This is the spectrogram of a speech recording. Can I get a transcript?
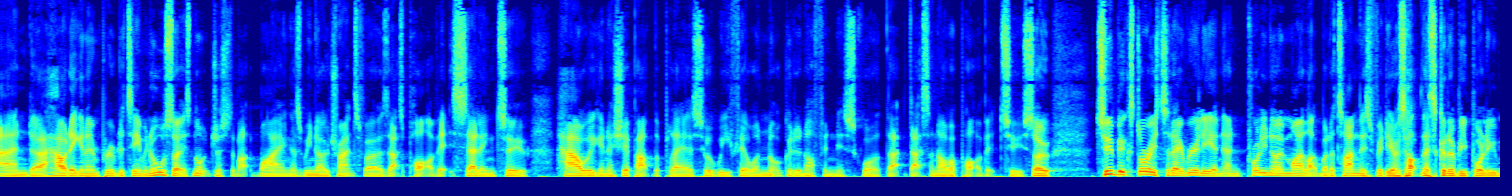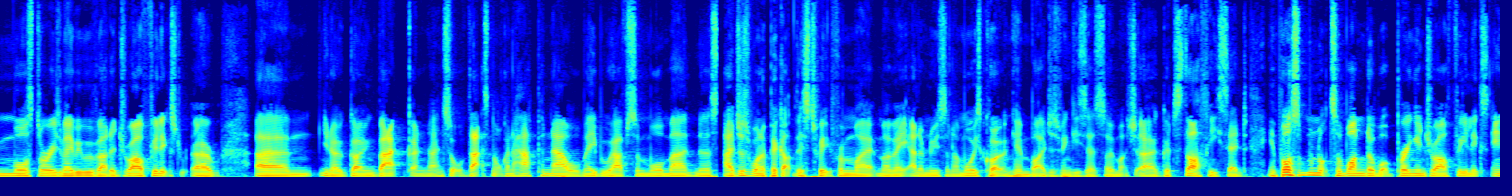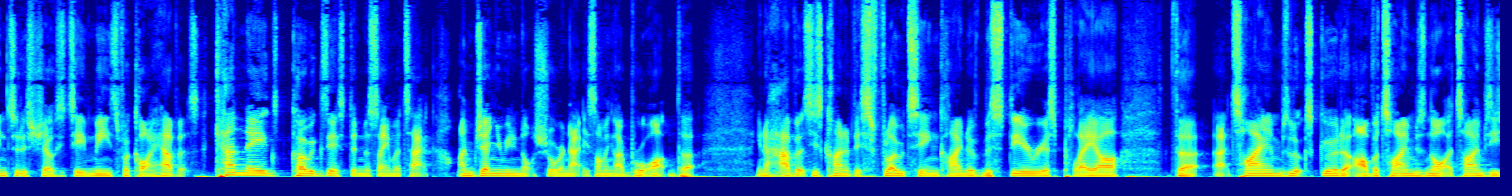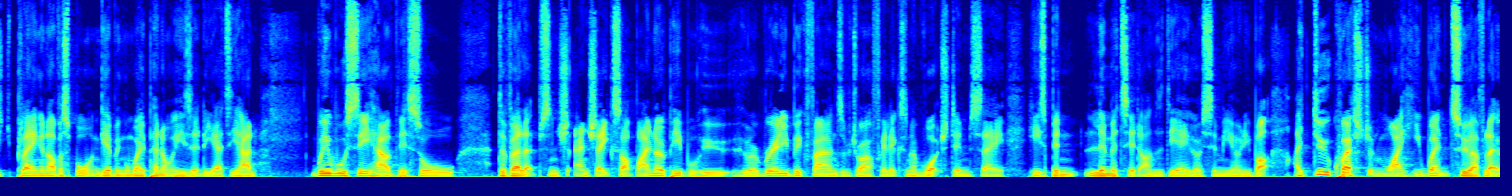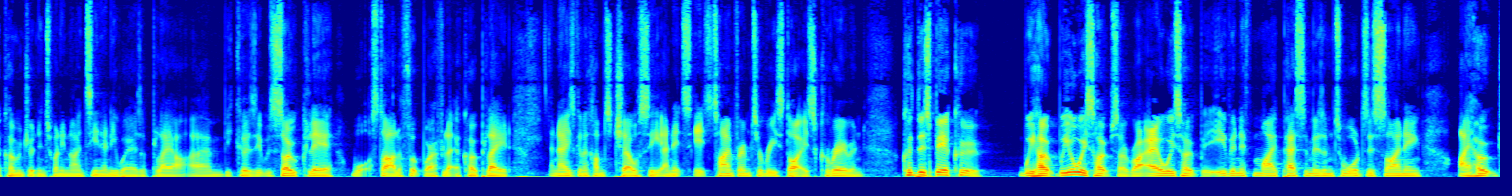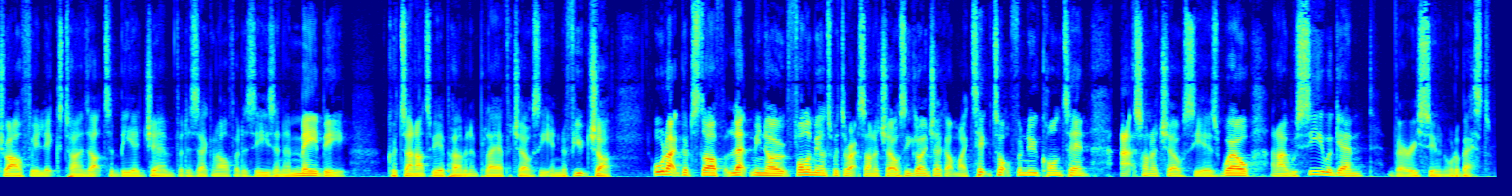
And uh, how are they going to improve the team. And also, it's not just about buying, as we know, transfers. That's part of it. Selling too. How are we going to ship out the players who we feel are not good enough in this squad? That that's another part of it too. So two big stories today, really, and, and probably knowing my luck, by the time this video is up, there's going to be probably more stories. Maybe we've had a Joao Felix, uh, um, you know, going back, and, and sort of that's not going to happen now, or maybe we'll have some more madness. I just want to pick up this tweet from my, my mate Adam Newson. I'm always quoting him, but I just think he says so much uh, good stuff. He said, Impossible not to wonder what bringing Joao Felix into this Chelsea team means for Kai Havertz. Can they ex- coexist in the same attack? I'm genuinely not sure, and that is something I brought up that you know, Havertz is kind of this floating, kind of mysterious player that at times looks good, at other times not. At times he's playing another sport and giving away penalties at the Etihad. We will see how this all develops and, sh- and shakes up. But I know people who, who are really big fans of Joao Felix and have watched him say he's been limited under Diego Simeone. But I do question why he went to Atletico Madrid in 2019 anyway as a player um, because it was so clear what style of football Atletico played. And now he's going to come to Chelsea and it's it's time for him to restart his career. And could this be a coup? We hope, we always hope so, right? I always hope, even if my pessimism towards this signing, I hope Joao Felix turns out to be a gem for the second half of the season and maybe could turn out to be a permanent player for Chelsea in the future. All that good stuff. Let me know. Follow me on Twitter at Son of Chelsea. Go and check out my TikTok for new content at Son of Chelsea as well. And I will see you again very soon. All the best.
